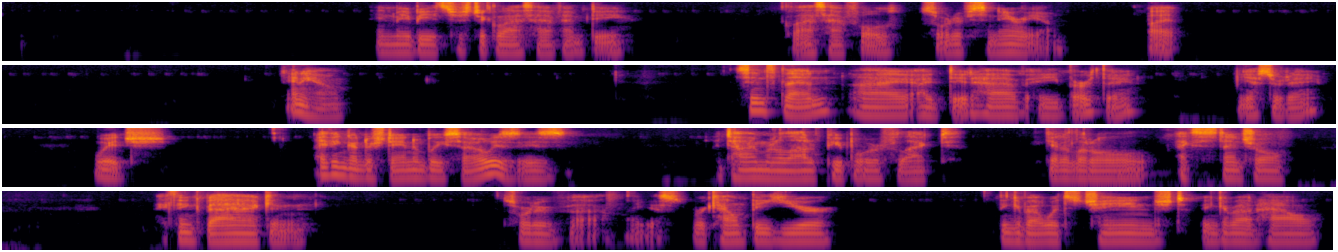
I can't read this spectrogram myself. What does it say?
and maybe it's just a glass half empty, glass half full sort of scenario. But anyhow, since then, I, I did have a birthday yesterday, which I think understandably so is is a time when a lot of people reflect, get a little existential. I think back and sort of, uh, I guess, recount the year think about what's changed, think about how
